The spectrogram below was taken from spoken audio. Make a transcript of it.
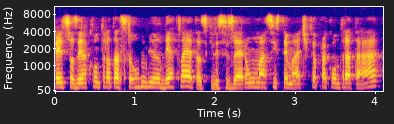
eles fazerem a contratação de, de atletas, que eles fizeram uma sistemática para contratar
